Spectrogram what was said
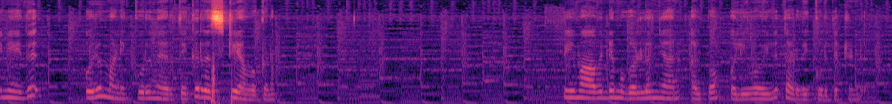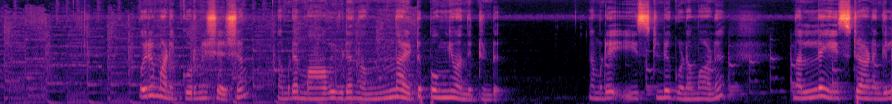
ഇനി ഇത് ഒരു മണിക്കൂർ നേരത്തേക്ക് റെസ്റ്റ് ചെയ്യാൻ വെക്കണം. ഈ മാവിന്റെ മുകളിലും ഞാൻ അല്പം ഒലിവ് ഓയിൽ തടവി കൊടുത്തിട്ടുണ്ട്. ഒരു മണിക്കൂറിന് ശേഷം നമ്മുടെ മാവ് ഇവിടെ നന്നായിട്ട് പൊങ്ങി വന്നിട്ടുണ്ട്. നമ്മുടെ ഈസ്റ്റിന്റെ ഗുണമാണ് നല്ല ഈസ്റ്റ് ആണെങ്കിൽ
